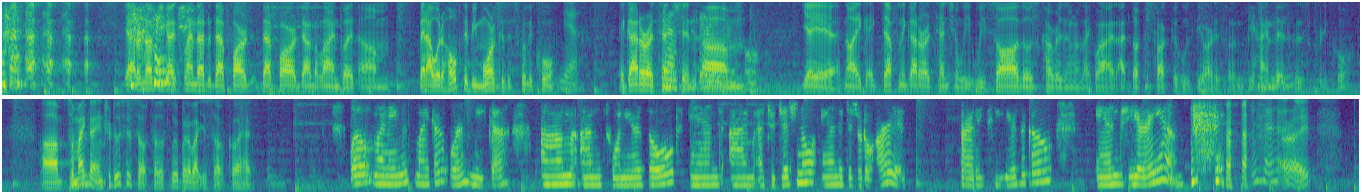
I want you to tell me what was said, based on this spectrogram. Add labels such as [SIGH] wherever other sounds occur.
yeah, I don't know if you guys planned out that far that far down the line, but um, but I would hope there'd be more because it's really cool. Yeah. It got our Yes, attention. it's very um, wonderful. yeah, yeah, yeah. No, it, it definitely got our attention. We we saw those covers and we're like, wow, I'd, I'd love to talk to who's the artist on, behind this because it's pretty cool. Um, so, Micah, introduce yourself. Tell us a little bit about yourself. Go ahead. Well, my name is Micah or Mika. Um, I'm 20 years old and I'm a traditional and a digital artist. Started two years ago, and here I am. [LAUGHS] All right.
